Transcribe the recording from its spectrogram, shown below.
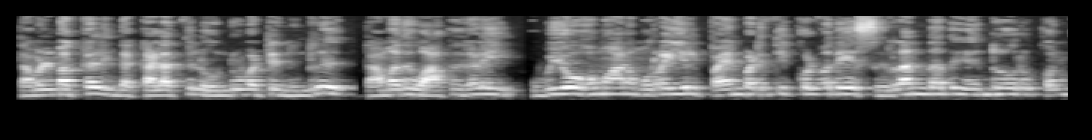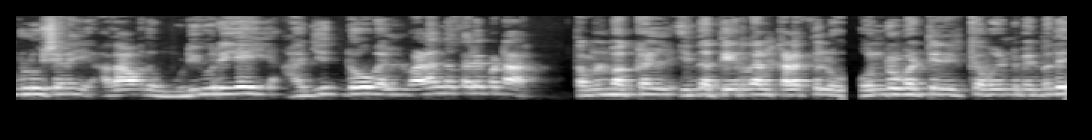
தமிழ் மக்கள் இந்த களத்தில் ஒன்றுபட்டு நின்று தமது வாக்குகளை உபயோகமான முறையில் பயன்படுத்திக் கொள்வதே சிறந்தது என்ற ஒரு கன்க்ளூஷனை அதாவது முடிவுரையை அஜித் டோவல் வழங்க தலைப்பட்டார். தமிழ் மக்கள் இந்த தேர்தல் களத்தில் ஒன்றுபட்டு நிற்க வேண்டும் என்பது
